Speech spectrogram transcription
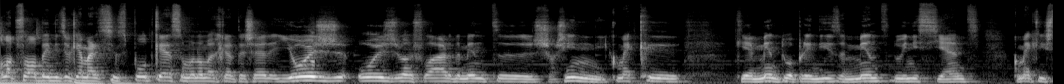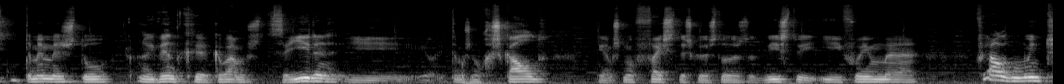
Olá pessoal, bem-vindos ao que é Marketing Secrets Podcast. O meu nome é Ricardo Teixeira e hoje, hoje vamos falar da mente Shoshin e como é que, que é a mente do aprendiz, a mente do iniciante, como é que isto também me ajudou no evento que acabámos de sair e estamos no rescaldo digamos, no fecho das coisas todas disto e, e, foi uma foi algo muito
